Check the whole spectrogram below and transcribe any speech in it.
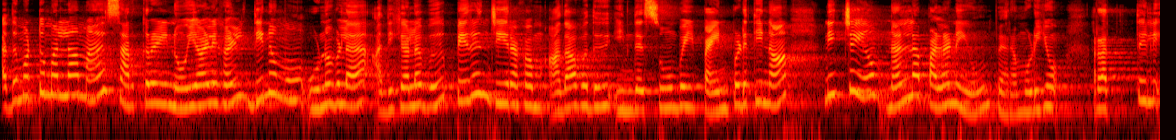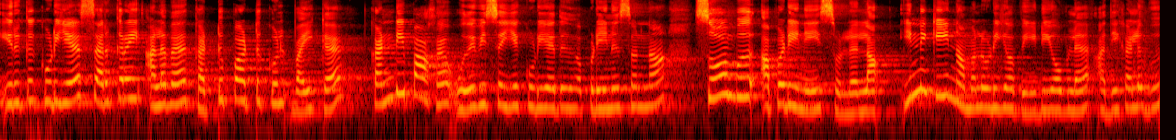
அது மட்டுமல்லாமல் சர்க்கரை நோயாளிகள் தினமும் உணவில் அதிகளவு பெருஞ்சீரகம் அதாவது இந்த சோம்பை பயன்படுத்தினா நிச்சயம் நல்ல பலனையும் பெற முடியும். ரத்தத்தில் இருக்கக்கூடிய சர்க்கரை சர்க்கரை அளவை கட்டுப்பாட்டுக்குள் வைக்க கண்டிப்பாக உதவி செய்யக்கூடியது அப்படின்னு சொன்னால் சோம்பு அப்படின்னே சொல்லலாம். இன்றைக்கி நம்மளுடைய வீடியோவில் அதிகளவு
